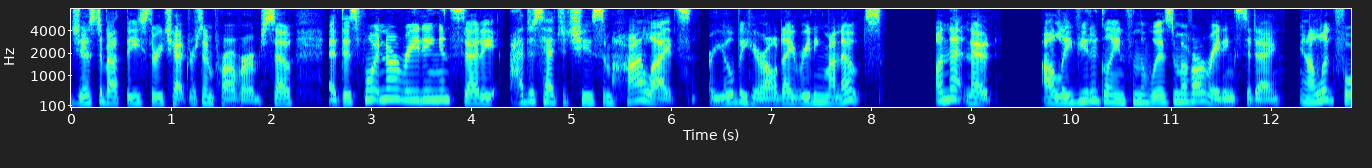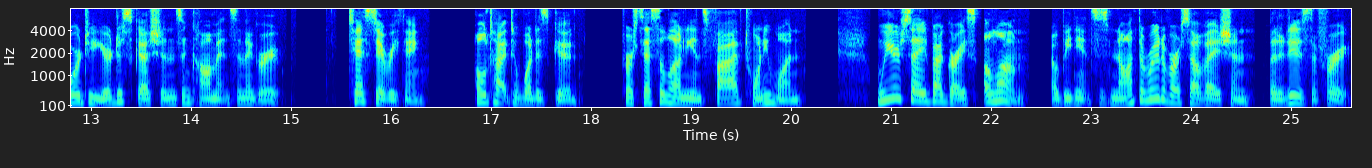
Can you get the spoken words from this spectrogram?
just about these three chapters in Proverbs, so at this point in our reading and study, I just have to choose some highlights, or you'll be here all day reading my notes. On that note, I'll leave you to glean from the wisdom of our readings today, and I look forward to your discussions and comments in the group. Test everything. Hold tight to what is good. 1 Thessalonians 5:21. We are saved by grace alone Obedience is not the root of our salvation, but it is the fruit.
